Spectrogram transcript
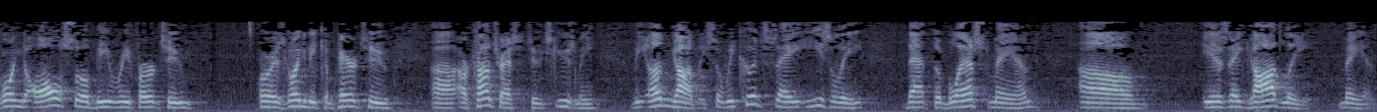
going to also be referred to, or is going to be compared to, uh, or contrasted to, excuse me, the ungodly. So we could say easily that the blessed man um, is a godly man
